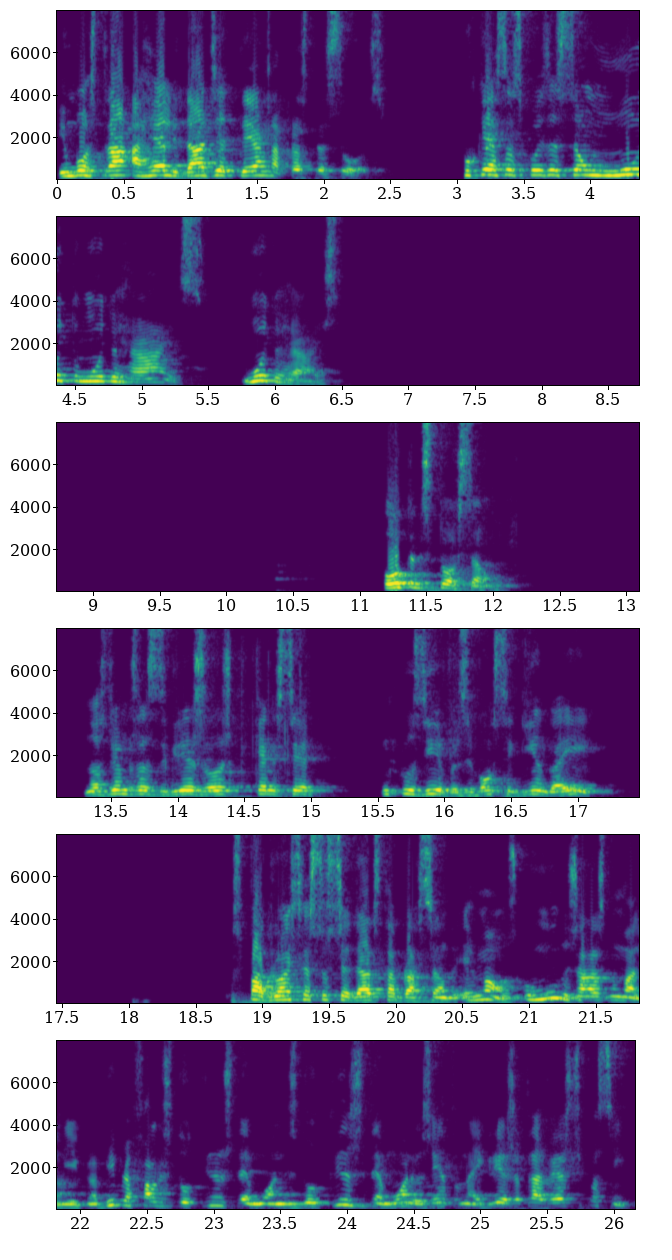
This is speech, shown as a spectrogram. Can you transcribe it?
e mostrar a realidade eterna para as pessoas. Porque essas coisas são muito, muito reais. Muito reais. Outra distorção. Nós vemos as igrejas hoje que querem ser inclusivas e vão seguindo aí os padrões que a sociedade está abraçando. Irmãos, o mundo jaz no maligno. A Bíblia fala de doutrinas de demônios. Doutrinas de demônios entram na igreja através, tipo assim,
